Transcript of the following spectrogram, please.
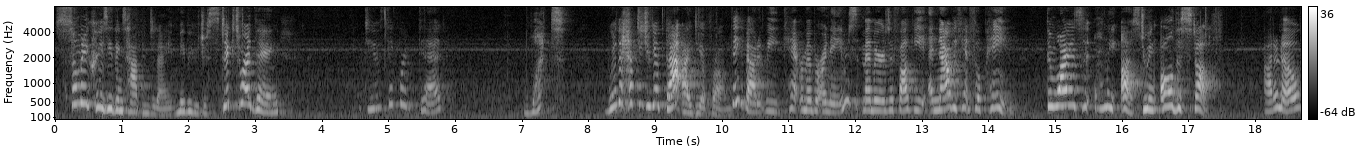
So many crazy things happened today. Maybe we just stick to our thing. Do you think we're dead? What? Where the heck did you get that idea from? Think about it. We can't remember our names, memories are foggy, and now we can't feel pain. Then why is it only us doing all this stuff? I don't know.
